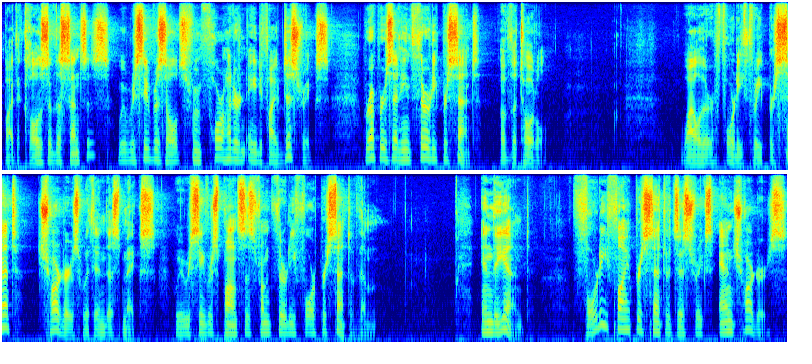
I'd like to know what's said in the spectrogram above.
By the close of the census, we received results from 485 districts, representing 30% of the total. While there are 43% charters within this mix, we receive responses from 34% of them. In the end, 45% of districts and charters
